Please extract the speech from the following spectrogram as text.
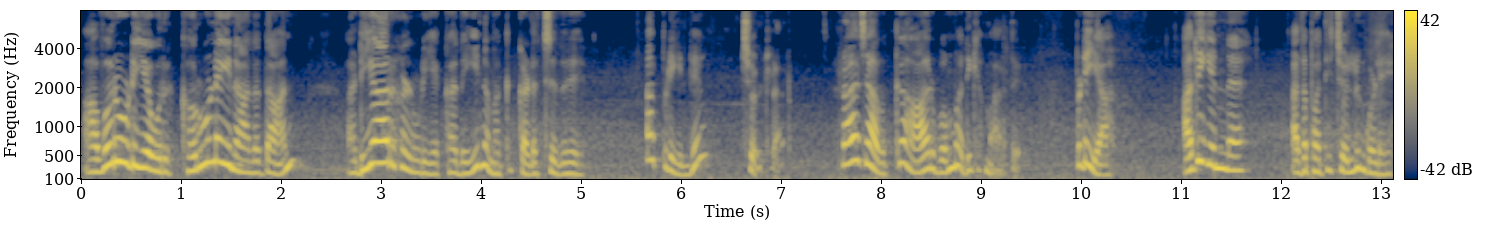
அவருடைய ஒரு கருணையினால தான் அடியார்களுடைய கதை நமக்கு கிடச்சிது அப்படின்னு சொல்கிறார் ராஜாவுக்கு ஆர்வம் அதிகமாகுது. அப்படியா? அது என்ன? அதை பற்றி சொல்லுங்களே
